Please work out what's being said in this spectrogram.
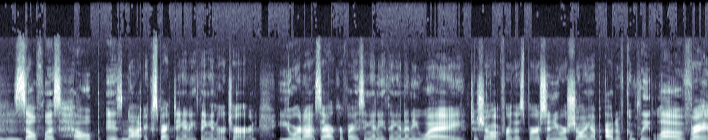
Mm-hmm. Selfless help is not expecting anything in return. You are not sacrificing anything in any way to show up for this person. You are showing up out of complete love. Right.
